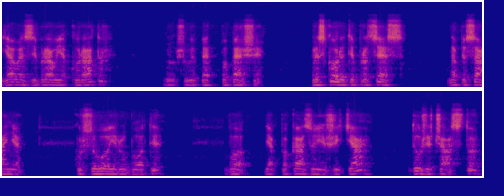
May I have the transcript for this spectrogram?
я вас зібрав як куратор, ну, щоб по-перше, прискорити процес написання курсової роботи, бо, як показує життя, дуже часто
